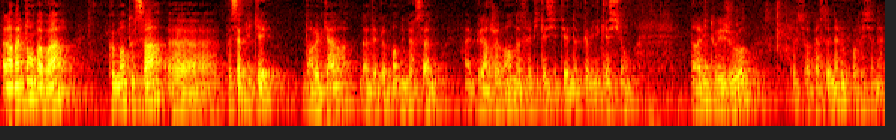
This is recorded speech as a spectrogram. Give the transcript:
Alors maintenant, on va voir comment tout ça euh, peut s'appliquer dans le cadre d'un développement d'une personne, hein, plus largement notre efficacité, notre communication, dans la vie de tous les jours, qu'elle soit personnelle ou professionnelle.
